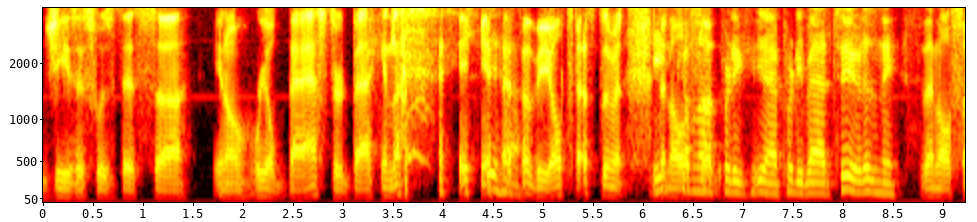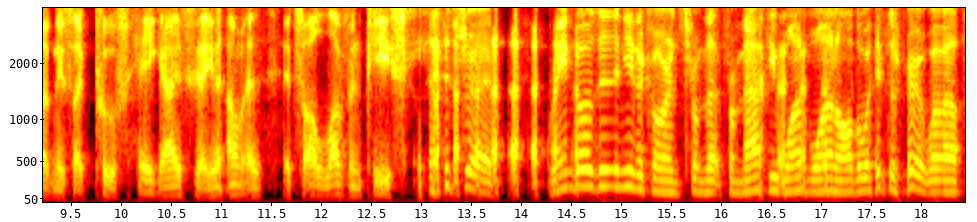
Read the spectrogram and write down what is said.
Jesus was this uh, you know, real bastard back in the, yeah. know, the Old Testament. He's then all coming sudden, pretty, yeah, pretty bad too, doesn't he? Then all of a sudden he's like, "Poof! Hey guys, uh, it's all love and peace." That's right. Rainbows and unicorns from the from Matthew one one all the way through. Well,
